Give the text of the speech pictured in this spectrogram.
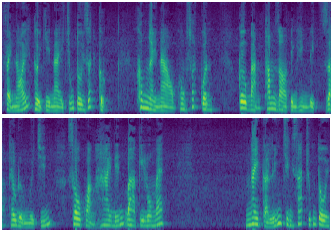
Phải nói thời kỳ này chúng tôi rất cực, không ngày nào không xuất quân, cơ bản thăm dò tình hình địch dọc theo đường 19, sâu khoảng 2 đến 3 km. Ngay cả lính trinh sát chúng tôi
